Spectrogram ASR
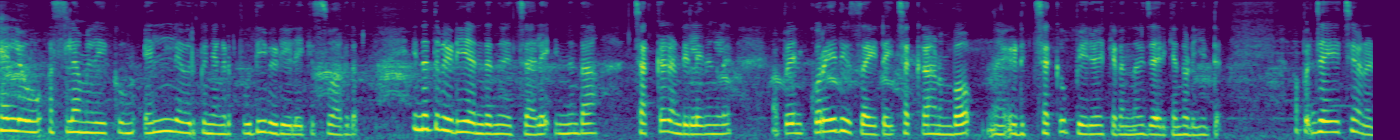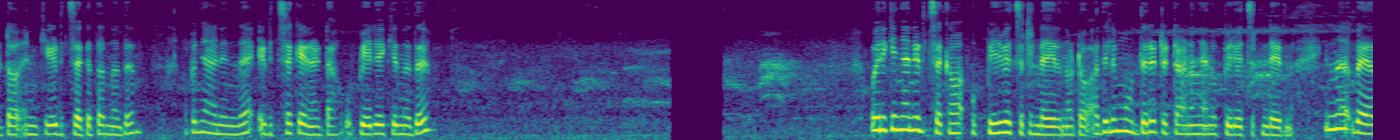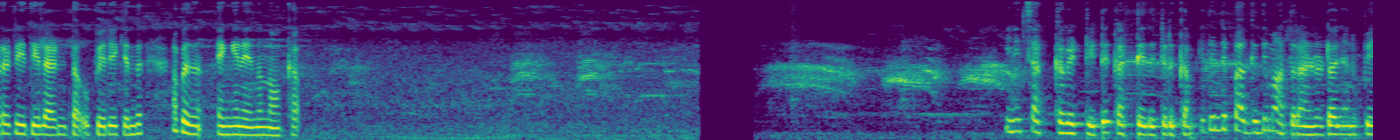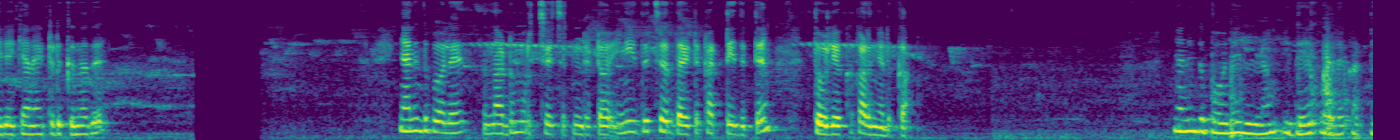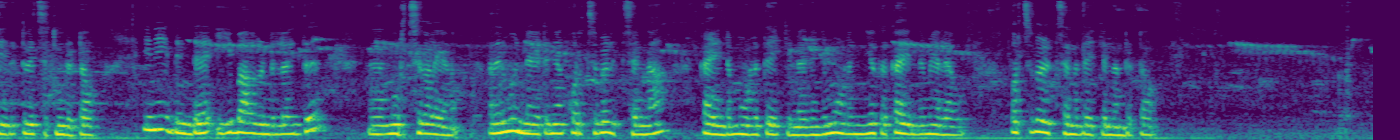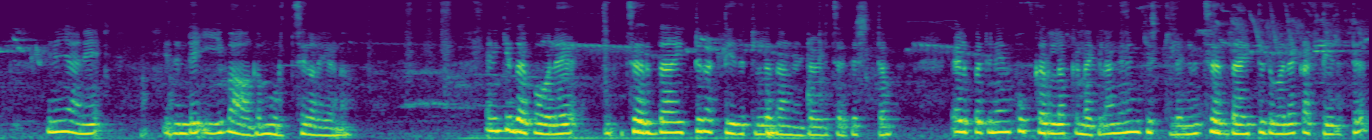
Hello അസ്സാം വലൈക്കും എല്ലാവർക്കും ഞങ്ങളുടെ പുതിയ വീഡിയോയിലേക്ക് സ്വാഗതം. ഇന്നത്തെ വീഡിയോ എന്തെന്ന് വെച്ചാൽ ഇന്നെന്താ ചക്ക കണ്ടില്ലേ നിങ്ങൾ അപ്പോൾ എനിക്ക് കുറേ ദിവസമായിട്ട് ഈ ചക്ക കാണുമ്പോൾ ഇടിച്ചക്ക ഉപ്പേരി വയ്ക്കണം എന്ന് വിചാരിക്കാൻ തുടങ്ങിയിട്ട്. അപ്പോൾ ജയിച്ചാണ് കേട്ടോ എനിക്ക് ഇടിച്ചക്ക തന്നത്. അപ്പോൾ ഞാനിന്ന് ഇടിച്ചക്കയാണ് കേട്ടോ ഉപ്പേരി വയ്ക്കുന്നത് ഒരിക്കൽ ഞാൻ ഇടിച്ചക്ക ഉപ്പേരി വെച്ചിട്ടുണ്ടായിരുന്നു കേട്ടോ. അതിൽ മുതിരിട്ടിട്ടാണ് ഞാൻ ഉപ്പേരി വെച്ചിട്ടുണ്ടായിരുന്നത്. ഇന്ന് വേറെ രീതിയിലാണ് കേട്ടോ ഉപ്പേരി വയ്ക്കുന്നത് അപ്പോൾ ഇത് എങ്ങനെയെന്ന് നോക്കാം. ഇനി ചക്ക വെട്ടിയിട്ട് കട്ട് ചെയ്തിട്ട് എടുക്കാം. ഇതിന്റെ പകുതി മാത്രമാണ് കേട്ടോ ഞാൻ ഉപ്പേരി വയ്ക്കാനായിട്ട് എടുക്കുന്നത്. ഞാനിതുപോലെ നടു മുറിച്ച് വെച്ചിട്ടുണ്ട് കേട്ടോ. ഇനി ഇത് ചെറുതായിട്ട് കട്ട് ചെയ്തിട്ട് തൊലിയൊക്കെ കളഞ്ഞെടുക്കാം. ഞാൻ ഇതുപോലെ എല്ലാം ഇതേപോലെ കട്ട് ചെയ്തിട്ട് വെച്ചിട്ടുണ്ട് കേട്ടോ ഇനി ഇതിന്റെ ഈ ഭാഗം ഉണ്ടല്ലോ ഇത് മുറിച്ച് കളയണം. അതിന് മുന്നായിട്ട് ഞാൻ കുറച്ച് വെളിച്ചെണ്ണ കൈന്റെ മുകളിൽ തേക്കുന്നുണ്ട്. അല്ലെങ്കിൽ മുളഞ്ഞൊക്കെ കൈന്റെ മേലാവും. കുറച്ച് വെളിച്ചെണ്ണ തേക്കുന്നുണ്ട് കേട്ടോ ഇനി ഞാൻ ഇതിന്റെ ഈ ഭാഗം മുറിച്ച് കളയണം. എനിക്കിതേപോലെ ചെറുതായിട്ട് കട്ട് ചെയ്തിട്ടുള്ളതാണ് കേട്ടോ ഇടിച്ചൊക്കെ ഇഷ്ടം. എളുപ്പത്തിന് ഞാൻ കുക്കറിലൊക്കെ ഉണ്ടാക്കില്ല. അങ്ങനെ എനിക്കിഷ്ടമില്ല ഇങ്ങനെ ചെറുതായിട്ട് ഇതുപോലെ കട്ട് ചെയ്തിട്ട്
